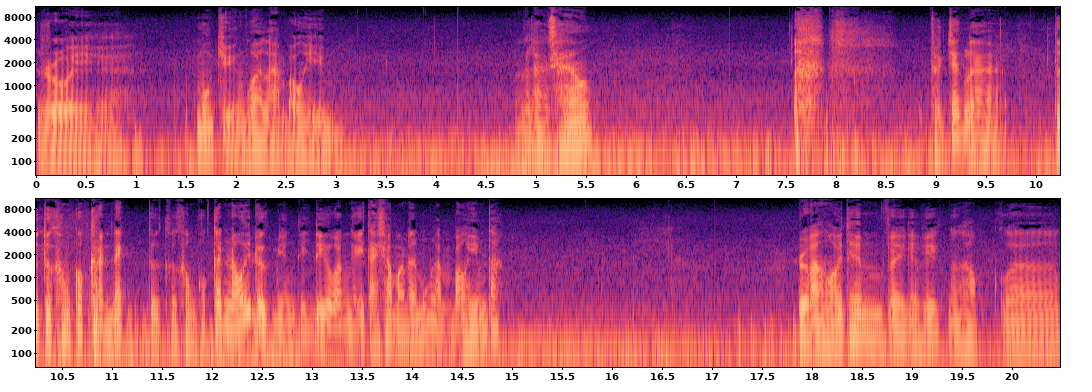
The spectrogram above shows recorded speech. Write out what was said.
rồi à, muốn chuyển qua làm bảo hiểm. Làm sao? Thực chất là tôi tôi không có connect tôi, tôi không có kết nối được những cái điều bạn nghĩ tại sao bạn nên muốn làm bảo hiểm ta rồi bạn hỏi thêm về cái việc ờ, học uh,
